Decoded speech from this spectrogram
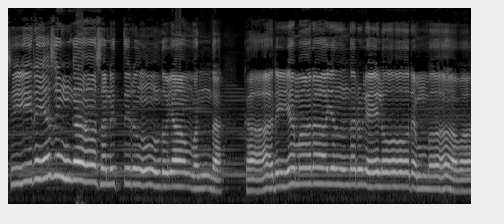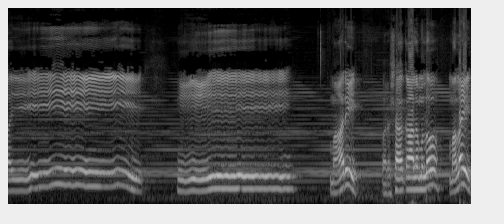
சீரிய சிங்காசனித்திருந்துயாம் வந்த కార్యమారాయందరులేలోరెంబావాయి మారి వర్షాకాలములో మలై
